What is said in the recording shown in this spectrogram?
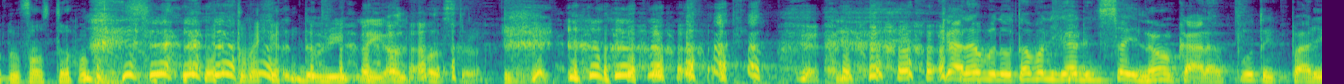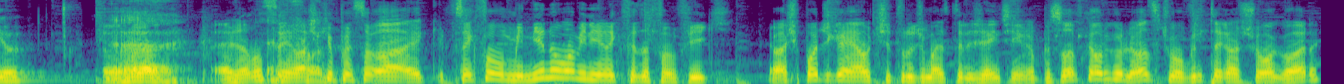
do Faustão. Como é que é? Domingo legal do Faustão. Caramba, eu não tava ligado disso aí não, cara. Puta que pariu. É, Eu já não sei, eu acho que o pessoal. Ah, você que foi um menino ou uma menina que fez a fanfic? Eu acho que pode ganhar o título de mais inteligente, hein? A pessoa fica orgulhosa estiver ouvindo o Terra Show agora.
